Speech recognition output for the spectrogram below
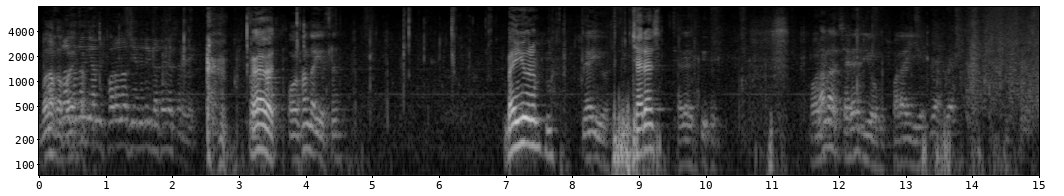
Bana kafayı tak. gelmiş para nasıl yendiğini millete gösterecek. Evet. Orhan da yesin. Ben yiyorum. Ne yiyor? Çerez. Çerez yiyor. Orhan da çerez yiyormuş, para yiyor. Oo.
